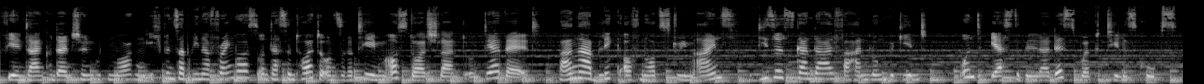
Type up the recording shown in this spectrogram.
Vielen Dank und einen schönen guten Morgen. Ich bin Sabrina Frangos und das sind heute unsere Themen aus Deutschland und der Welt. Banger Blick auf Nord Stream 1, Dieselskandal, Verhandlung beginnt und erste Bilder des Webb-Teleskops.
